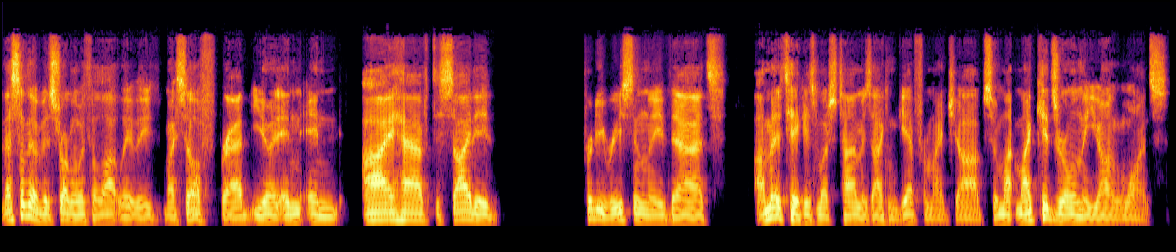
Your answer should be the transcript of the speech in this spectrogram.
that's something I've been struggling with a lot lately myself, Brad. You know, and and I have decided pretty recently that I'm going to take as much time as I can get from my job. So my, my kids are only young once,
